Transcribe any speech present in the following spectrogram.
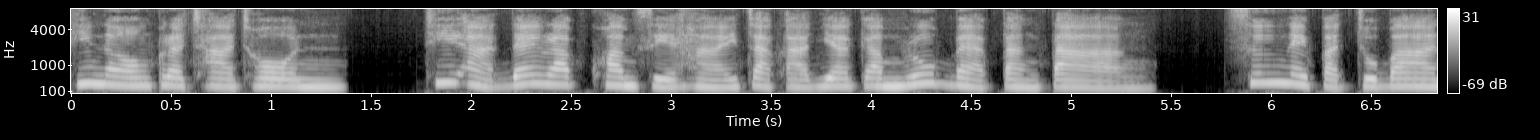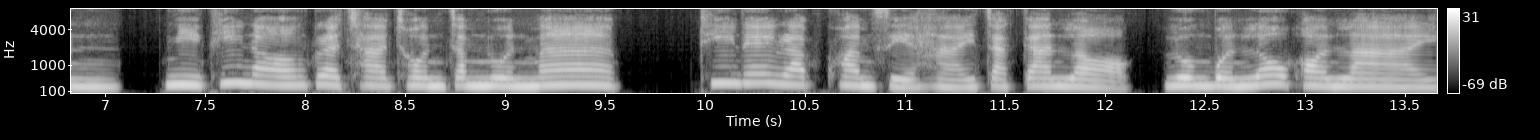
พี่น้องประชาชน ที่อาจได้รับความเสียหายจากอาชญากรรมรูปแบบต่างๆ ซึ่งในปัจจุบันมีพี่น้องประชาชนจำนวนมาก ที่ได้รับความเสียหายจากการหลอกลวงบนโลกออนไลน์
